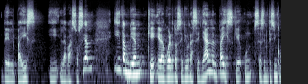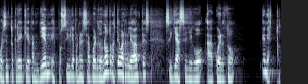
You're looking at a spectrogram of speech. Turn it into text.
del país y la paz social, y también que el acuerdo sería una señal al país, que un 65% cree que también es posible ponerse de acuerdo en otros temas relevantes si ya se llegó a acuerdo en esto.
